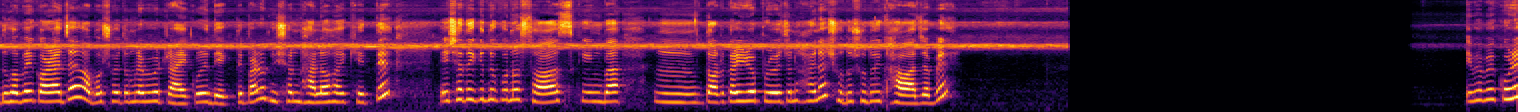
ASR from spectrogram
দুভাবেই করা যায়, অবশ্যই তোমরা এভাবে ট্রাই করে দেখতে পারো, ভীষণ ভালো হয় খেতে। এর সাথে কিন্তু কোনো সস কিংবা তরকারিরও প্রয়োজন হয় না, শুধু শুধুই খাওয়া যাবে। এভাবে করে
